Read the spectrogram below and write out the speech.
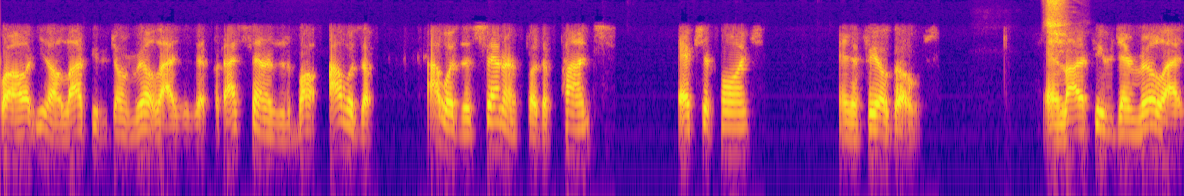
Well, you know, a lot of people don't realize that, but I centered the ball. I was a, I was the center for the punts, exit points, and the field goals. And a lot of people didn't realize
